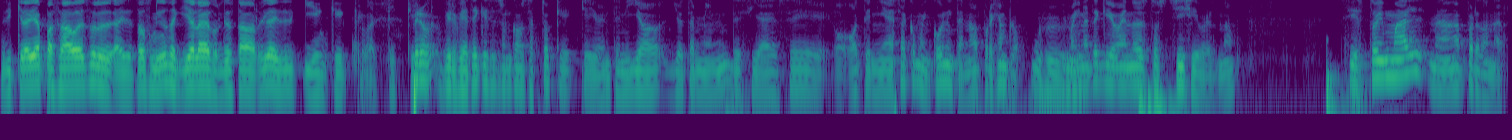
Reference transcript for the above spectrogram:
ni siquiera había pasado eso en Estados Unidos, aquí ya la gasolina estaba arriba y dices, ¿y en qué? qué- qué- Pero fíjate que ese es un concepto que, que yo entendí. Yo, yo también decía ese, o, o tenía esa como incógnita, ¿no? Por ejemplo, imagínate que yo vendo estos cheeseburgers, ¿no? Si estoy mal, me van a perdonar.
